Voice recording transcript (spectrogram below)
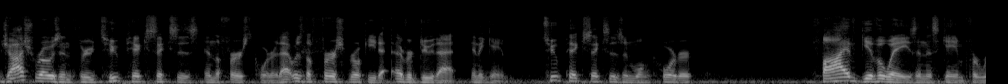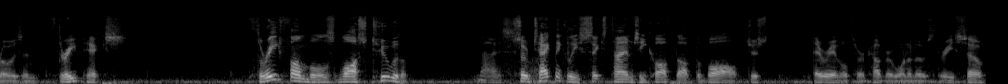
Josh Rosen threw two pick sixes in the first quarter. That was the first rookie to ever do that in a game. Two pick sixes in one quarter. Five giveaways in this game for Rosen. Three picks. Three fumbles, lost two of them. Nice. So technically, six times he coughed off the ball. Just they were able to recover one of those three. So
